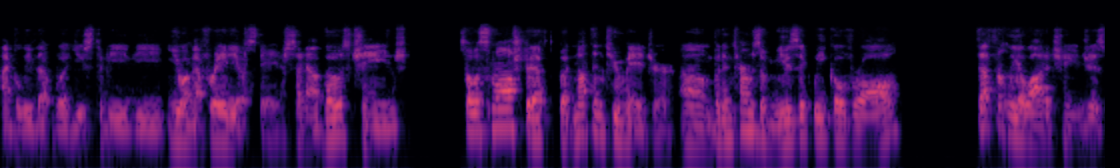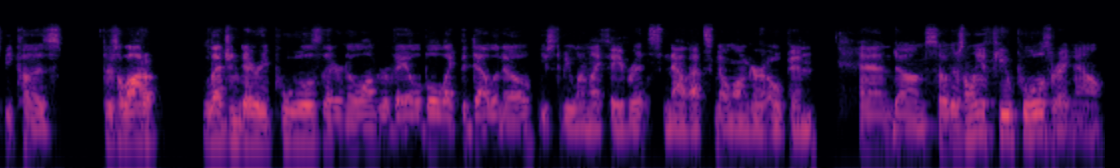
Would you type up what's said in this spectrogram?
I believe that what used to be the UMF radio stage. So now those changed. So a small shift, but nothing too major. Um, but in terms of Music Week overall, definitely a lot of changes because there's a lot of legendary pools that are no longer available, like the Delano used to be one of my favorites. Now that's no longer open. And um, so there's only a few pools right now.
